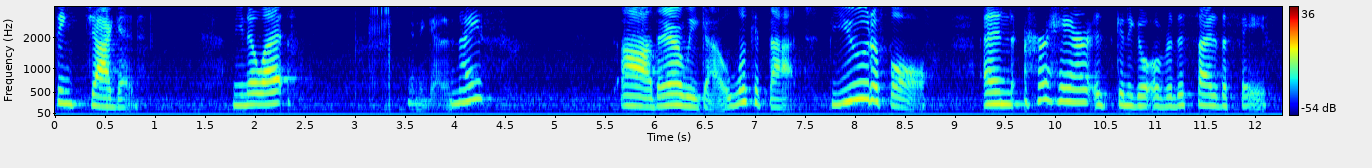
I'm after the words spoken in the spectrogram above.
Think jagged. You know what? I'm gonna get a nice, ah, there we go. Look at that, beautiful. And her hair is gonna go over this side of the face.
